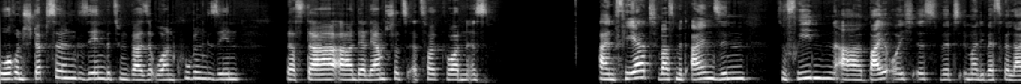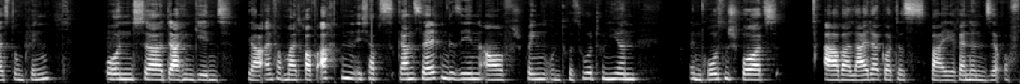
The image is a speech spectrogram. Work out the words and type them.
Ohrenstöpseln gesehen, beziehungsweise Ohrenkugeln gesehen, dass da äh, der Lärmschutz erzeugt worden ist. Ein Pferd, was mit allen Sinnen zufrieden äh, bei euch ist, wird immer die bessere Leistung bringen. Und äh, dahingehend ja einfach mal drauf achten. Ich habe es ganz selten gesehen auf Springen- und Dressurturnieren im großen Sport, aber leider Gottes bei Rennen sehr oft.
